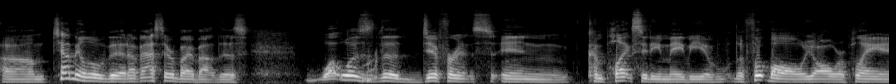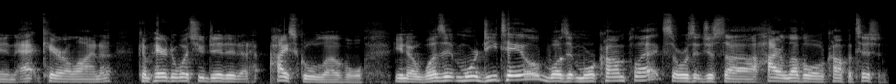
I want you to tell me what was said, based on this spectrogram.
um, tell me a little bit. I've asked everybody about this. What was the difference in complexity, maybe, of the football y'all were playing at Carolina compared to what you did at high school level? You know, was it more detailed? Was it more complex? Or was it just a higher level of competition?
